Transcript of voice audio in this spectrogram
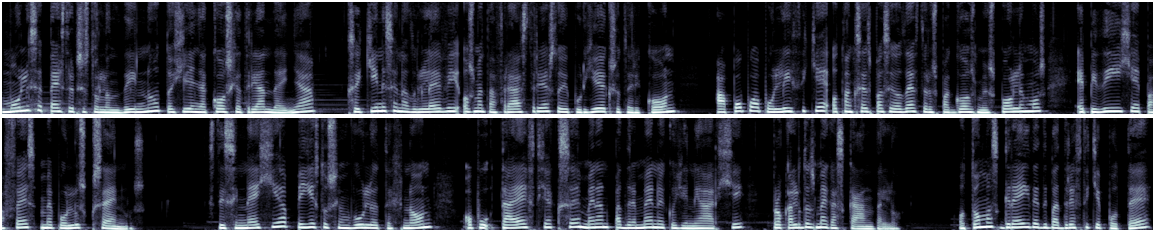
Μόλις επέστρεψε στο Λονδίνο το 1939, ξεκίνησε να δουλεύει ως μεταφράστρια στο Υπουργείο Εξωτερικών, από όπου απολύθηκε όταν ξέσπασε ο Δεύτερος Παγκόσμιος Πόλεμος επειδή είχε επαφές με πολλούς ξένους. Στη συνέχεια πήγε στο Συμβούλιο Τεχνών, όπου τα έφτιαξε με έναν παντρεμένο οικογενειάρχη, προκαλώντας μέγα σκάνδαλο. Ο Τόμας Γκρέι δεν την παντρεύτηκε ποτέ,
